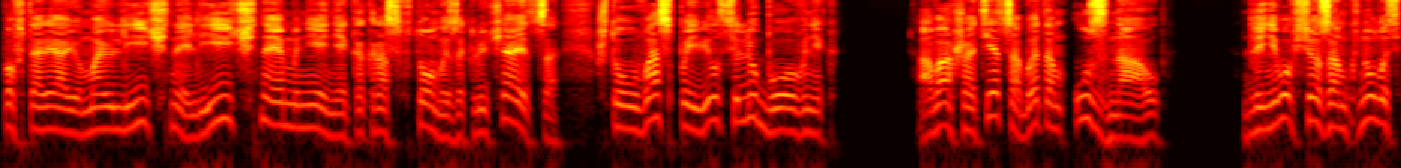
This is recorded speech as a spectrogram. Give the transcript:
Повторяю, мое личное, личное мнение как раз в том и заключается, что у вас появился любовник, а ваш отец об этом узнал. Для него все замкнулось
